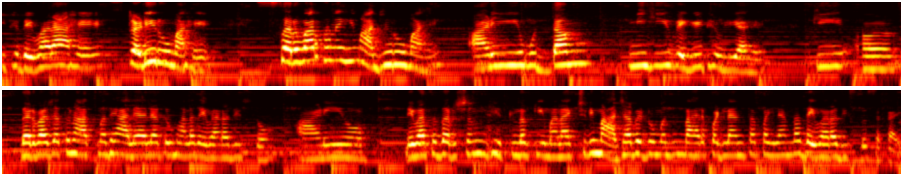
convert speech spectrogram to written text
इथे देवारा आहे स्टडी रूम आहे सर्वार्थाने ही माझी रूम आहे आणि मुद्दाम मी ही वेगळी ठेवली आहे. की दरवाजातून आतमध्ये आल्या आल्या तुम्हाला देवारा दिसतो. आणि देवाचं दर्शन घेतलं की मला ॲक्च्युली माझ्या बेडरूममधून बाहेर पडल्यानंतर पहिल्यांदा देवारा दिसतो सकाळी.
